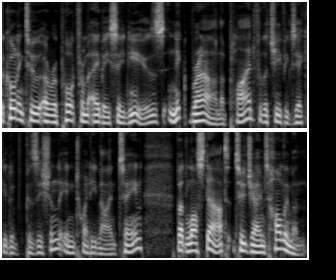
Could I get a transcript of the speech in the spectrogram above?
According to a report from ABC News, Nick Brown applied for the chief executive position in 2019 but lost out to James Holliman.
